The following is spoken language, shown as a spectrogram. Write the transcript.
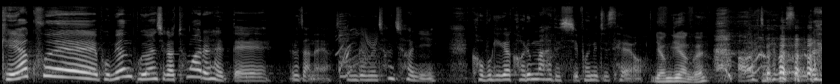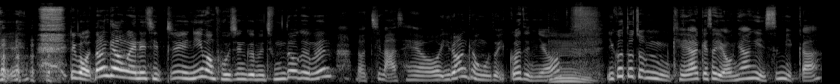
계약 후에 보면 보현 씨가 통화를 할 때 이러잖아요 잔금을 천천히 거북이가 걸음마 하듯이 보내주세요 연기한 거예요? 아, 좀 해봤습니다 예. 그리고 어떤 경우에는 집주인이 뭐 보증금은 중도금은 넣지 마세요 이런 경우도 있거든요 음. 이것도 좀 계약에서 영향이 있습니까?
